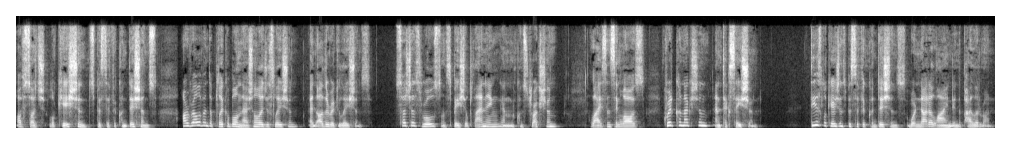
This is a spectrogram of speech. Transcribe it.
of such location specific conditions are relevant applicable national legislation and other regulations, such as rules on spatial planning and construction, licensing laws, grid connection, and taxation. These location specific conditions were not aligned in the pilot run.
